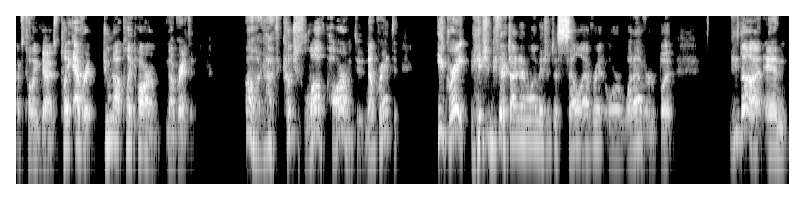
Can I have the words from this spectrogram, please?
I was telling you guys, play Everett. Do not play Parham. Now, granted, oh my god, the coaches love Parham, dude. Now, granted, he's great. He should be their tight end one. They should just sell Everett or whatever, but he's not. And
